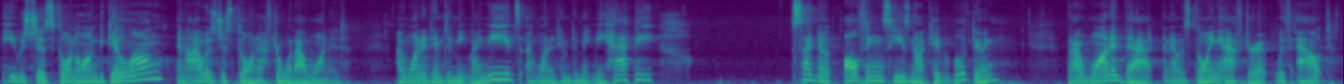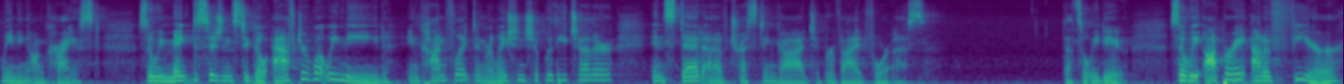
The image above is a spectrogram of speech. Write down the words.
he was just going along to get along, and I was just going after what I wanted. I wanted him to meet my needs, I wanted him to make me happy. Side note, all things he is not capable of doing, but I wanted that, and I was going after it without leaning on Christ. So we make decisions to go after what we need in conflict and relationship with each other instead of trusting God to provide for us. That's what we do. So we operate out of fear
